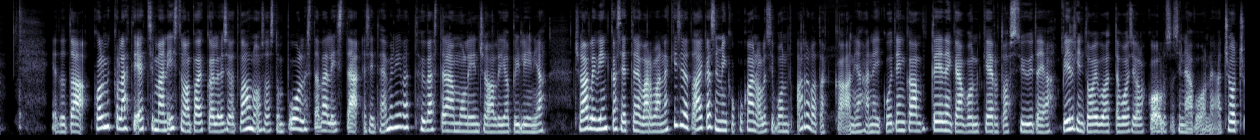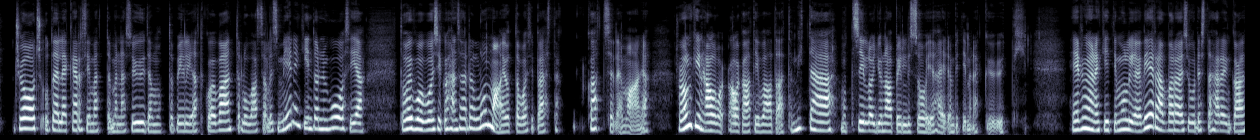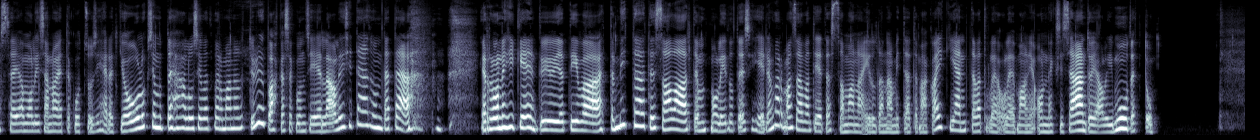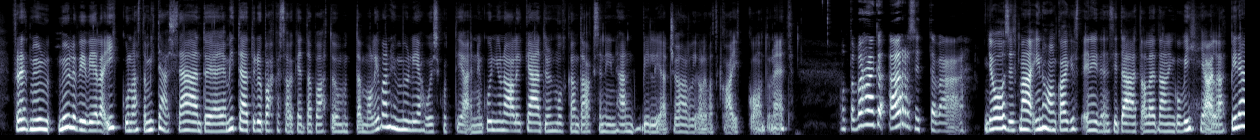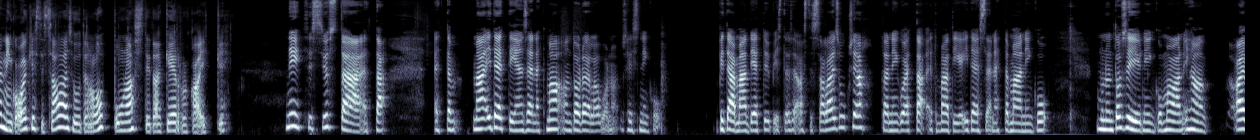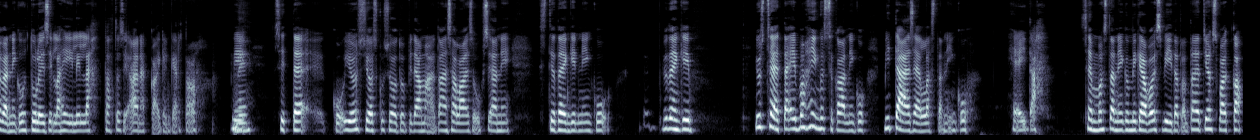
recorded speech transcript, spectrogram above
Ja tota, kolmikko lähti etsimään istumapaikkoja ja löysivät vaunuosaston puolesta välistä, ja sitten he menivät hyvästelemään Molin, Charlie ja Billin, ja Charlie vinkkasi, että ne varmaan näkisivät aikaisemmin, kun kukaan olisi voinut arvatakaan, ja hän ei kuitenkaan tietenkään voinut kertoa syytä, ja Billkin toivoi, että voisi olla koulussa sinä vuonna, ja George, George utelee kärsimättömänä syytä, mutta Bill jatkoi vaan, että luvassa olisi mielenkiintoinen vuosi, ja toivoi, voisiko hän saada lomaa, jotta voisi päästä katselemaan, ja Ronkin al- alkaa tivata, että mitä, mutta silloin junapilli soi ja heidän piti mennä kyytiin. Hermione kiitti Molia vieraanvaraisuudesta hänen kanssa ja Moli sanoi, että kutsuisi heidät jouluksi, mutta he halusivat varmaan olla tylypahkassa, kun siellä oli sitä sun tätä. Ja Ron hikeentyy ja tivaa, että mitä te salaatte, mutta Moli totesi heidän varmaan saavan tietää samana iltana, mitä tämä kaikki jännittävä tulee olemaan ja onneksi sääntöjä oli muutettu. Fred mylvi vielä ikkunasta, mitä sääntöjä ja mitä tylypahkassa oikein tapahtuu, mutta Molly vain hymyili ja huiskutti ja ennen kuin juna oli kääntynyt mutkan taakse, niin hän, Billy ja Charlie olivat kaikkoontuneet. Mutta vähänkö ärsyttävää? Joo, siis mä inhoan kaikista eniten sitä, että aletaan niinku vihjailla, että pidän niinku oikeasti salaisuutena loppuun asti tai kerro kaikki. Niin, siis just tää, että, että mä itse tiedän sen, että mä oon todella huono, siis niinku pitämään tiettyyn pisteeseen asti salaisuuksia. Tai niinku, että, että mä tiedän itse sen, että mä niinku, mun on tosi, niinku, mä oon ihan aivan niinku tulisilla hiilillä, tahtoisin aina kaiken kertaa. Niin, niin. sitten kun jos joskus joutuu pitämään jotain salaisuuksia, niin sitten jotenkin, niinku, jotenkin just se, että ei vahingossakaan niinku mitään sellaista niinku heitä. Semmoista, niinku, mikä voisi viitata. Tai että jos vaikka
